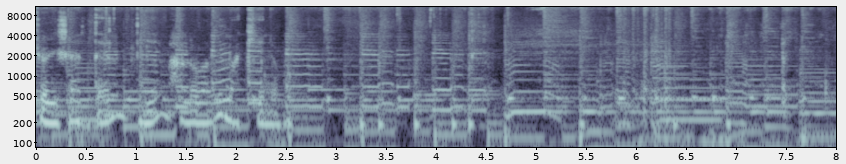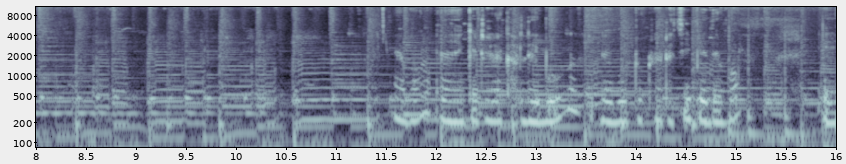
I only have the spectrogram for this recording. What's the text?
সরিষার তেল দিয়ে ভালোভাবে মাখিয়ে নেব। কেটে রাখা লেবু, লেবুর টুকরাটা চিপে দেব। এই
